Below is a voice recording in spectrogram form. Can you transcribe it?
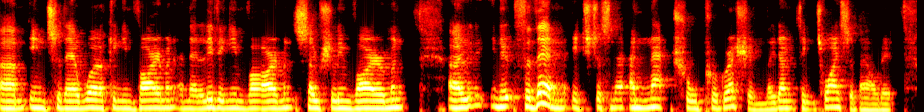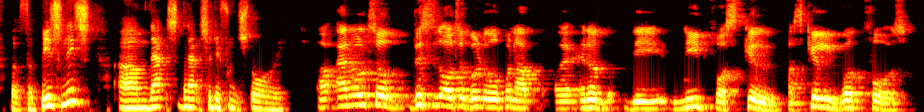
um, into their working environment and their living environment, social environment. Uh, you know, for them, it's just a natural progression. They don't think twice about it. But for business, um, that's that's a different story. Uh, and also, this is also going to open up, uh, you know, the need for skill, skilled workforce,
